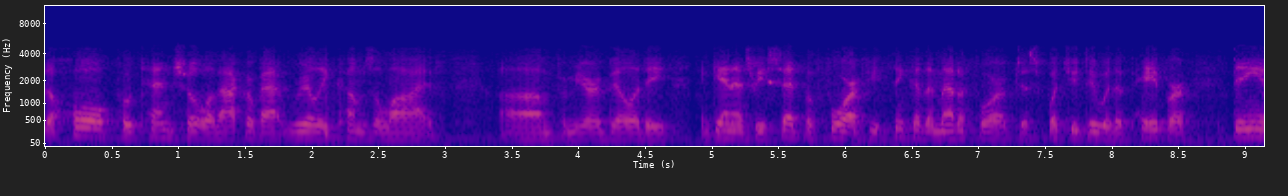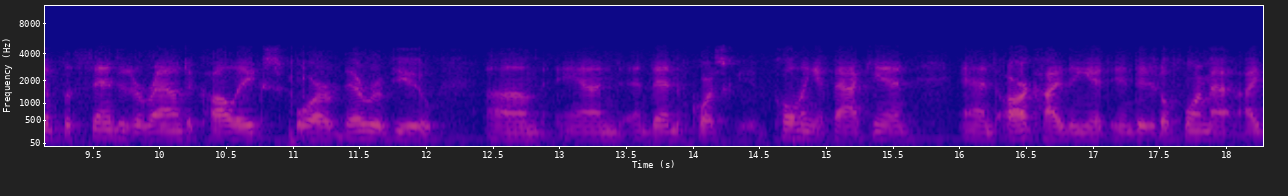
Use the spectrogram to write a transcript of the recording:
the whole potential of Acrobat really comes alive um, from your ability. Again, as we said before, if you think of the metaphor of just what you do with a paper, being able to send it around to colleagues for their review, um, and, and then of course pulling it back in and archiving it in digital format. I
